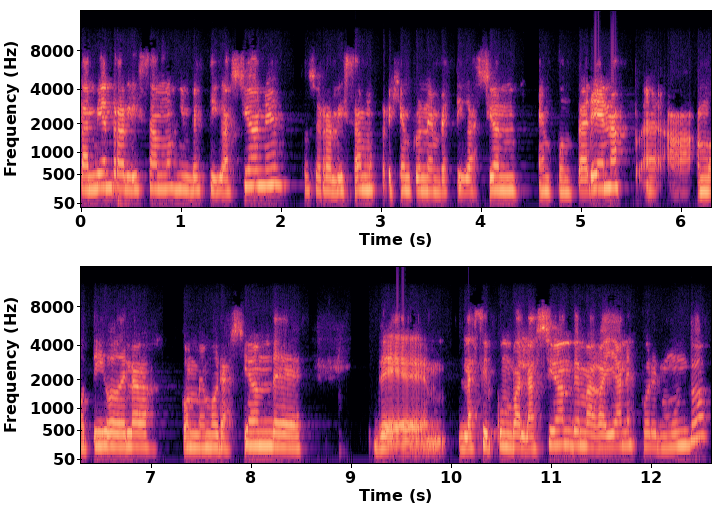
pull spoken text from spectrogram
también realizamos investigaciones. Entonces realizamos, por ejemplo, una investigación en Punta Arenas a, motivo de la conmemoración de, de la circunvalación de Magallanes por el mundo,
